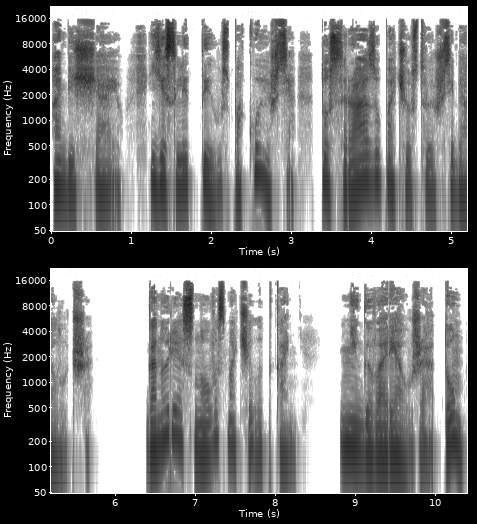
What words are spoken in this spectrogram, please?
«Обещаю, если ты успокоишься, то сразу почувствуешь себя лучше». Ганория снова смочила ткань, не говоря уже о том,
